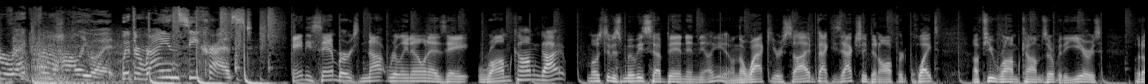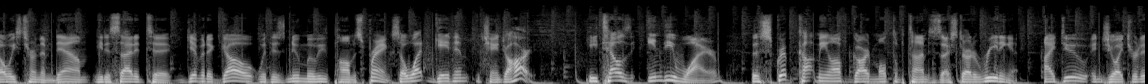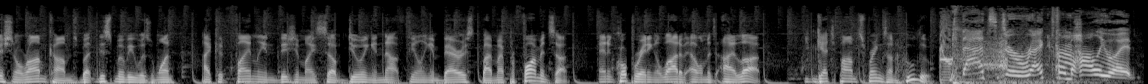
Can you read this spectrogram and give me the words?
Direct from Hollywood with Ryan Seacrest. Andy Samberg's not really known as a rom com guy. Most of his movies have been in the, you know, on the wackier side. In fact, he's actually been offered quite a few rom coms over the years, but always turned them down. He decided to give it a go with his new movie, Palm Springs. So, what gave him the change of heart? He tells IndieWire, the script caught me off guard multiple times as I started reading it. I do enjoy traditional rom coms, but this movie was one I could finally envision myself doing and not feeling embarrassed by my performance of, and incorporating a lot of elements I love. You can catch Palm Springs on Hulu. That's direct from Hollywood.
